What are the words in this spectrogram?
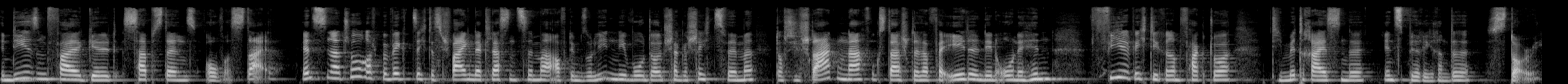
In diesem Fall gilt Substance over Style. Inszenatorisch bewegt sich das Schweigen der Klassenzimmer auf dem soliden Niveau deutscher Geschichtsfilme, doch die starken Nachwuchsdarsteller veredeln den ohnehin viel wichtigeren Faktor, die mitreißende, inspirierende Story.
